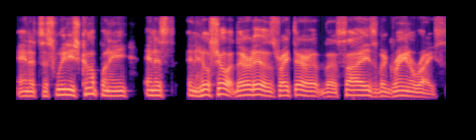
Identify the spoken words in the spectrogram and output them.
And it's a Swedish company, and it's and he'll show it. There it is, right there, the size of a grain of rice.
